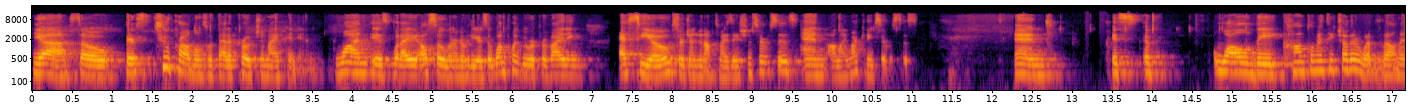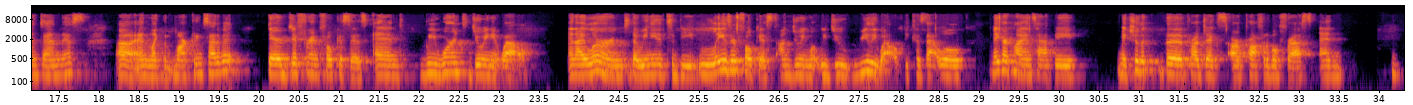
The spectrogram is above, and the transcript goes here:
Yeah, so there's two problems with that approach, in my opinion. One is what I also learned over the years. At one point, we were providing SEO, search engine optimization services, and online marketing services. And it's a, while they complement each other, web development and this, uh, and like the marketing side of it, they're different focuses and we weren't doing it well and i learned that we needed to be laser focused on doing what we do really well because that will make our clients happy make sure that the projects are profitable for us and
